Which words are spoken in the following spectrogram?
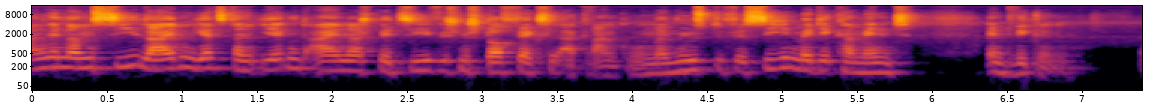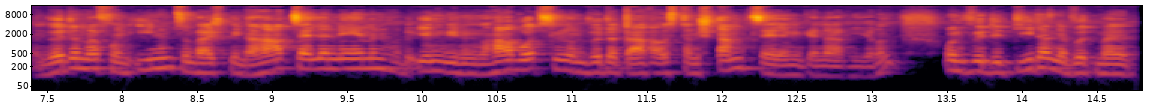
Angenommen, Sie leiden jetzt an irgendeiner spezifischen Stoffwechselerkrankung man müsste für Sie ein Medikament entwickeln. Dann würde man von Ihnen zum Beispiel eine Haarzelle nehmen oder irgendwie eine Haarwurzel und würde daraus dann Stammzellen generieren und würde die dann, da würde man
